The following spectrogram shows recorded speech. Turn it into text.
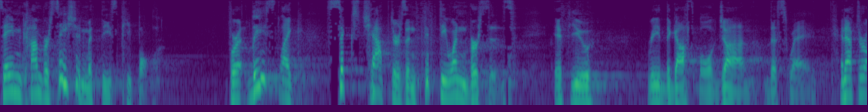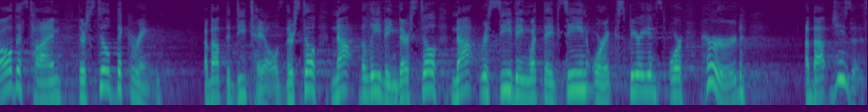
same conversation with these people for at least like six chapters and 51 verses if you read the Gospel of John this way. And after all this time, they're still bickering about the details. They're still not believing. They're still not receiving what they've seen or experienced or heard about Jesus.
